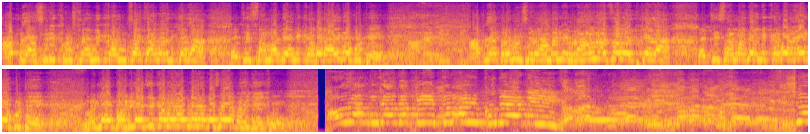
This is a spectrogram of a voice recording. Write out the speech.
आपल्या श्रीकृष्णांनी कंसाचा वध केला. त्याची समाधी आणि कबर आहे का कुठे? आपल्या प्रभू श्रीरामांनी रावणाचा वध केला. त्याची समाधी आणि कबर आहे का कुठे? मग या भडव्याची कबर आपल्याला कसायला पाहिजे इथे औरंगजेब की कबर खुदेगी शिव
